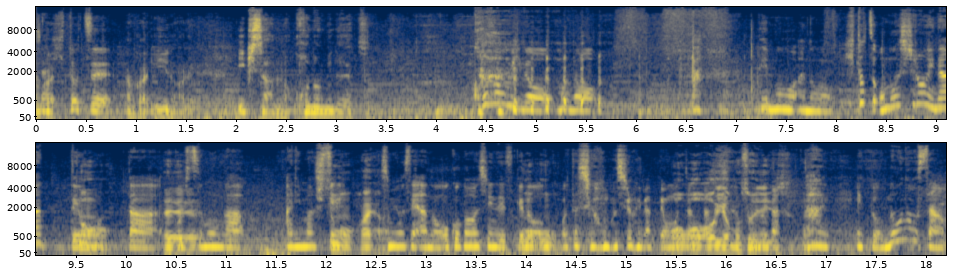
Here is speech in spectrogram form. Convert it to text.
じゃあ一つ。うなんかいいのあれば。イキさんの好みのやつ。好みのもの。あでもあの一つ面白いなって思った ご質問がありまして、はいはい。すみませんあのおこがましいんですけどおうおう。私が面白いなって思っちゃった。おいやもうそれでいいです。ものがはいえっとののさん。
